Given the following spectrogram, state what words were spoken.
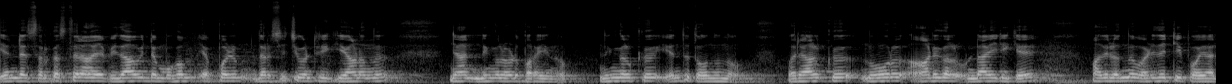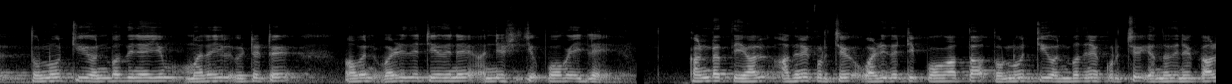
എന്റെ സ്വർഗസ്ഥനായ പിതാവിന്റെ മുഖം എപ്പോഴും ദർശിച്ചുകൊണ്ടിരിക്കുകയാണെന്ന് ഞാൻ നിങ്ങളോട് പറയുന്നു. നിങ്ങൾക്ക് എന്ത് തോന്നുന്നു? ഒരാൾക്ക് നൂറ് ആടുകൾ ഉണ്ടായിരിക്കെ അതിലൊന്ന് വഴിതെറ്റിപ്പോയാൽ തൊണ്ണൂറ്റി ഒൻപതിനെയും മലയിൽ വിട്ടിട്ട് അവൻ വഴിതെറ്റിയതിനെ അന്വേഷിച്ചു പോകയില്ലേ? കണ്ടെത്തിയാൽ അതിനെക്കുറിച്ച് വഴിതെറ്റിപ്പോകാത്ത തൊണ്ണൂറ്റി ഒൻപതിനെക്കുറിച്ച് എന്നതിനേക്കാൾ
